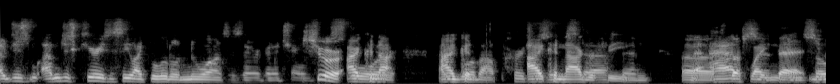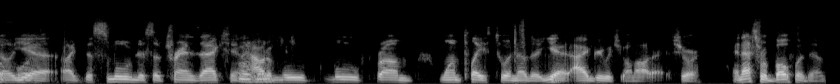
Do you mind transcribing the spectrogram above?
I just I'm just curious to see like the little nuances that are going to change. Sure, the I could not- store, go icon- about purchasing iconography. stuff and uh, stuff like and- that. and so you know, forth. yeah, like the smoothness of transaction, how to move move from one place to another. Yeah, I agree with you on all that. Sure, and that's for both of them.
